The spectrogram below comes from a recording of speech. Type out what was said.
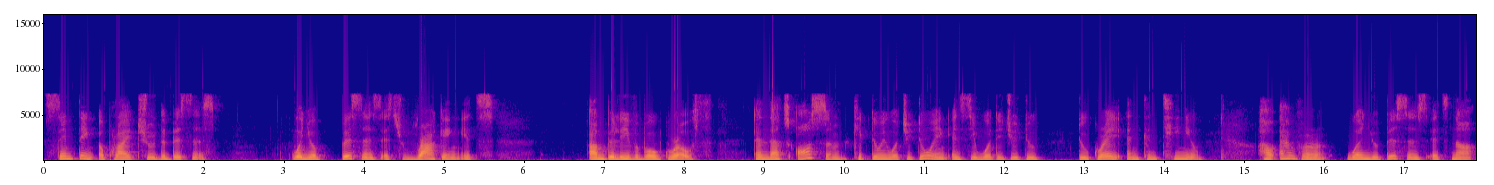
Same thing applied to the business. When your business is rocking, it's unbelievable growth. And that's awesome. Keep doing what you're doing and see what did you do do great and continue. However, when your business it's not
